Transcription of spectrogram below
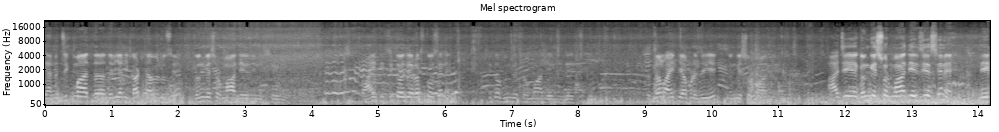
ત્યાં નજીકમાં દરિયાની કાંઠે આવેલું છે ગંગેશ્વર મહાદેવજીનું શિવલિંગ. અહીંથી સીધો જે રસ્તો છે ને, સીધો ગંગેશ્વર મહાદેવજી જાય છે. તો ચાલો અહીંથી આપણે જઈએ ગંગેશ્વર મહાદેવ. આજે ગંગેશ્વર મહાદેવ જે છે ને, તે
